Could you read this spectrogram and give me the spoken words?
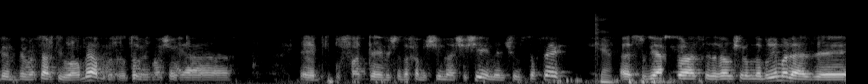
במצב כאילו הרבה הרבה יותר טוב ממה שהיה בתקופת, אה, בשנות ה-50 וה-60, אין שום ספק. כן. הסוגיה הכי גדולה על סדר היום שלא מדברים עליה זה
